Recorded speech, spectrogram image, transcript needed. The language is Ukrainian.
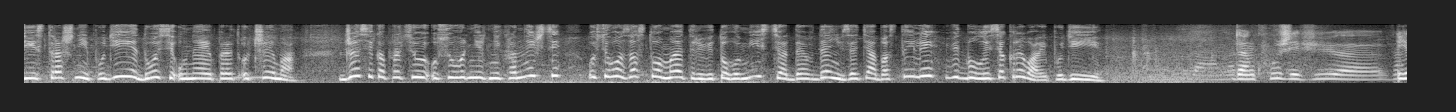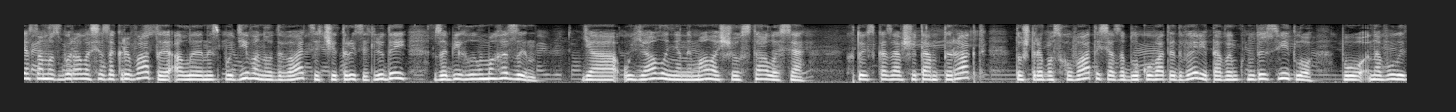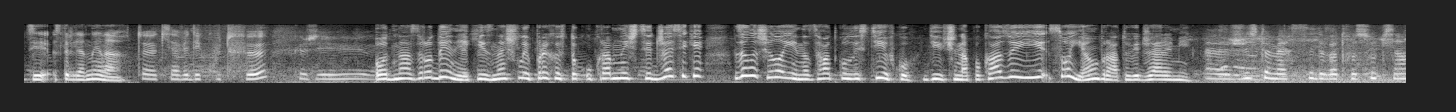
Ті страшні події досі у неї перед очима. Джесіка працює у сувенірній крамничці усього за 100 метрів від того місця, де в день взяття Бастилії відбулися криваві події. 20 Я саме збиралася закривати, але несподівано 20 чи 30 людей забігли в магазин. Я уявлення не мала, що сталося. Хтось сказав, що там теракт, тож треба сховатися, заблокувати двері та вимкнути світло, бо на вулиці стрілянина. Одна з родин, які знайшли прихисток у крамничці Джесіки, залишила їй на згадку листівку. Дівчина показує її своєму братові Джеремі.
